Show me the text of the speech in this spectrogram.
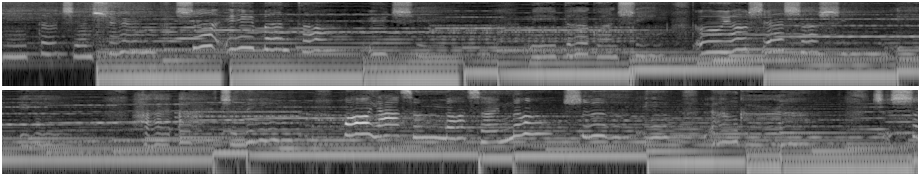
你的简讯是一般的语气，你的关心都有些小你，我要怎么才能适应？两个人只剩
